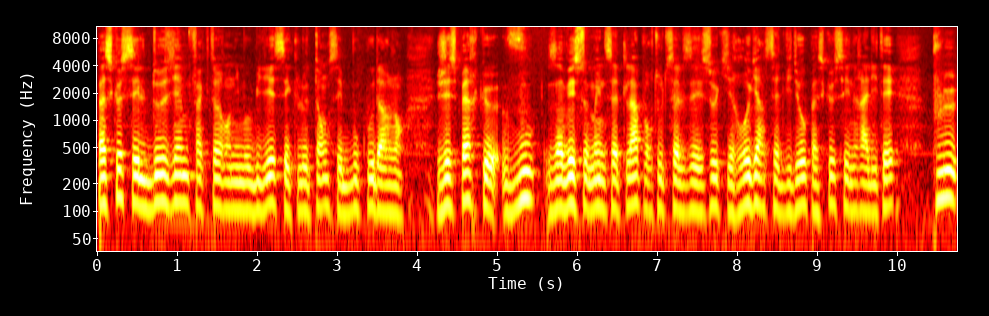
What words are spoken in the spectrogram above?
Parce que c'est le deuxième facteur en immobilier, c'est que le temps, c'est beaucoup d'argent. J'espère que vous avez ce mindset-là pour toutes celles et ceux qui regardent cette vidéo parce que c'est une réalité. Plus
